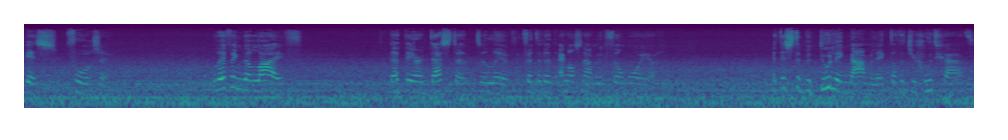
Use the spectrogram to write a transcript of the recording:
is voor ze. Living the life that they are destined to live. Ik vind het in het Engels namelijk veel mooier. Het is de bedoeling namelijk dat het je goed gaat.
